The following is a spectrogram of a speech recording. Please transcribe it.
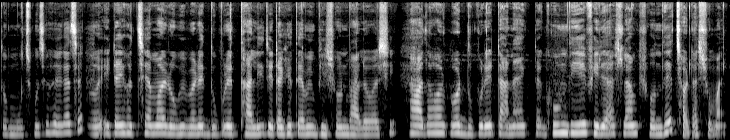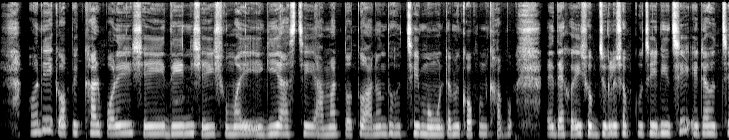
তো মুচমুচে হয়ে গেছে। তো এটাই হচ্ছে আমার রবিবারের দুপুরের থালি, যেটা খেতে আমি ভীষণ ভালোবাসি। খাওয়া দাওয়ার পর দুপুরে টানা একটা ঘুম দিয়ে ফিরে আসলাম সন্ধে ছটার সময়। অনেক অপেক্ষার পরে সেই দিন, সেই সময় এগিয়ে আসছে, আমার তত আনন্দ হচ্ছে এই মোমোটা আমি কখন খাব। এই দেখো, এই সবজিগুলো সব কুচিয়ে নিয়েছি, এটা হচ্ছে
